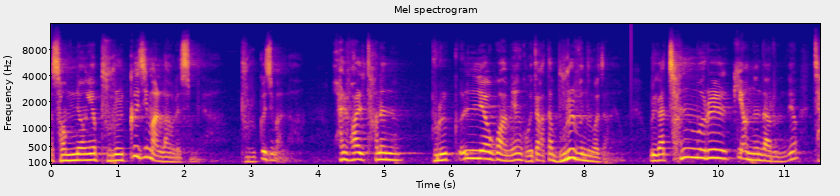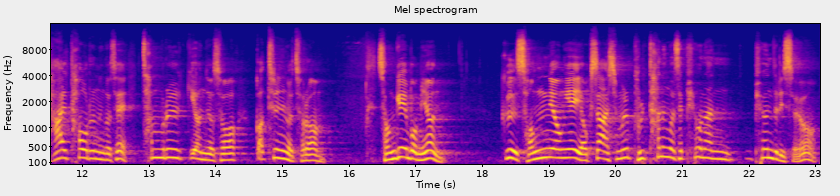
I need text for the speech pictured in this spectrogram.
성령의 불을 끄지 말라 그랬습니다. 불을 끄지 말라. 활활 타는 불을 끌려고 하면 거기다 갖다 물을 붓는 거잖아요. 우리가 찬물을 끼얹는다 그러는데요. 잘 타오르는 것에 찬물을 끼얹어서 꺼트리는 것처럼 성경에 보면 그 성령의 역사하심을 불타는 것에 표현한 표현들이 있어요.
